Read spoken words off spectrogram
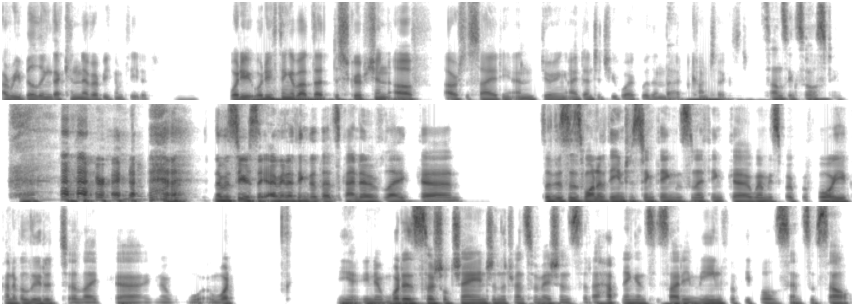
a rebuilding that can never be completed. What do you what do you think about that description of our society and doing identity work within that context? Sounds exhausting. Yeah. right. no, but seriously, I mean, I think that that's kind of like. Uh, so this is one of the interesting things, and I think uh, when we spoke before, you kind of alluded to like, uh, you know, wh- what, you know, what does social change and the transformations that are happening in society mean for people's sense of self?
